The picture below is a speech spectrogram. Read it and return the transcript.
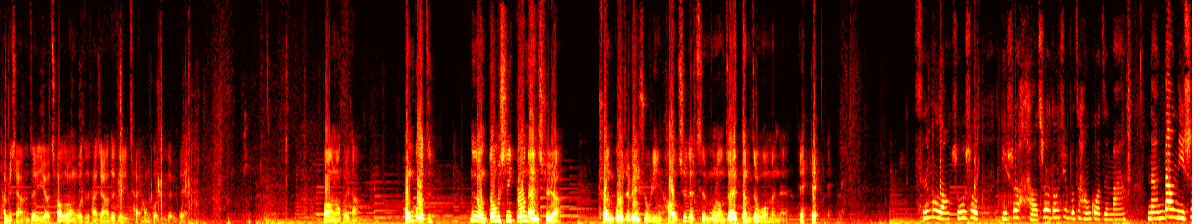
他们想要这里有超多红果子，他想要在这里采红果子，对不对？霸王龙回他：“红果子那种东西多难吃啊！”穿过这片树林，好吃的慈母龙正在等着我们呢。嘿嘿嘿。慈母龙叔叔，你说好吃的东西不是红果子吗？难道你是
